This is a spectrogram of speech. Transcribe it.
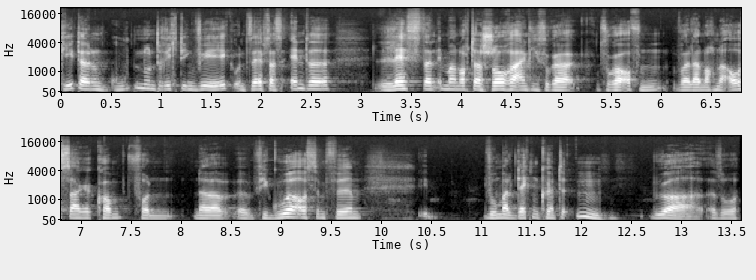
geht dann einen guten und richtigen Weg. Und selbst das Ende lässt dann immer noch das Genre eigentlich sogar, sogar offen, weil da noch eine Aussage kommt von einer äh, Figur aus dem Film, wo man denken könnte, mh, hm, ja, also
